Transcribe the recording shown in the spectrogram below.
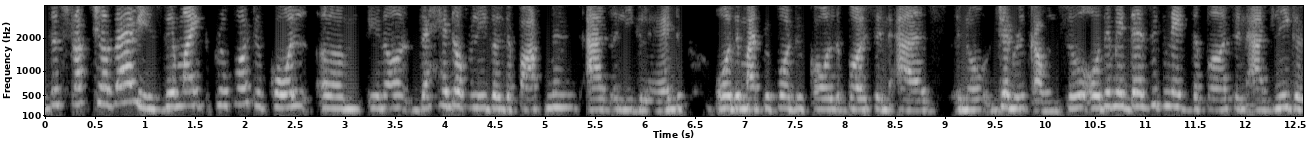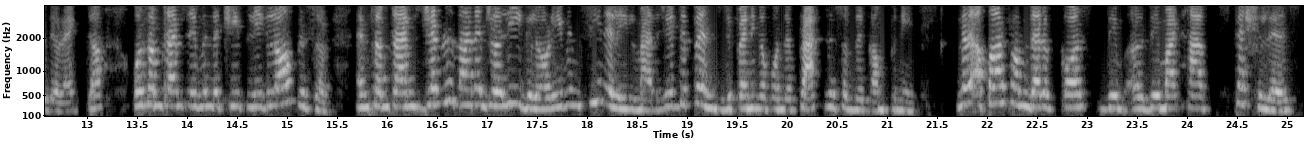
the structure varies. They might prefer to call, um, you know, the head of legal department as a legal head, or they might prefer to call the person as, you know, general counsel, or they may designate the person as legal director, or sometimes even the chief legal officer, and sometimes general manager legal, or even senior legal manager. It depends, depending upon the practice of the company. Then apart from that, of course, they, uh, they might have specialists,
